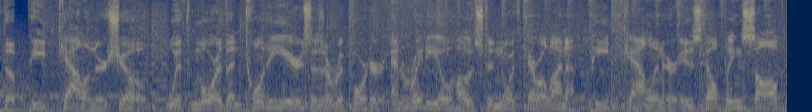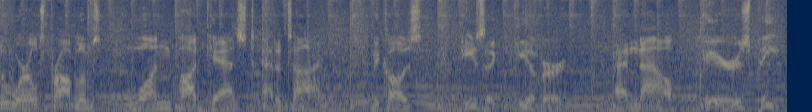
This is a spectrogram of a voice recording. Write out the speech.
the Pete Kaliner Show. With more than 20 years as a reporter and radio host in North Carolina, Pete Kaliner is helping solve the world's problems one podcast at a time because he's a giver. And now, here's Pete.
